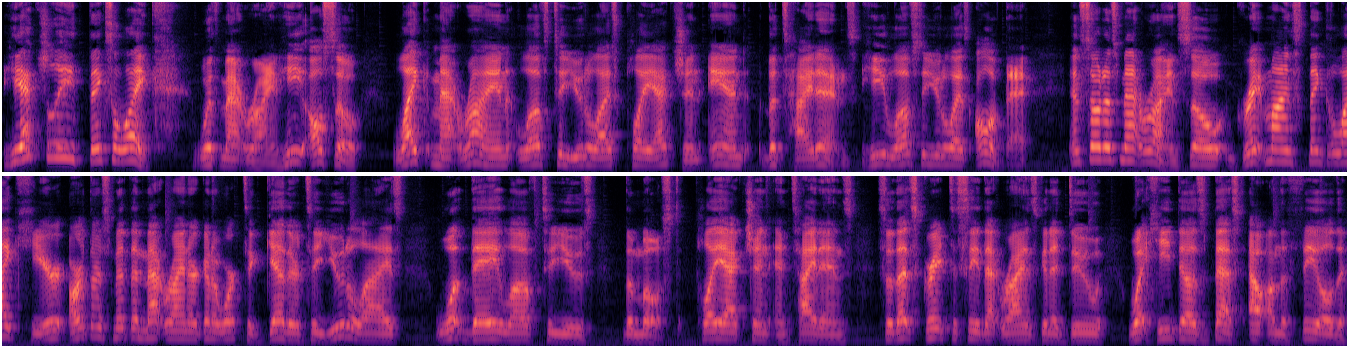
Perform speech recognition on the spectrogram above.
he actually thinks alike with Matt Ryan. He also, like Matt Ryan, loves to utilize play action and the tight ends. He loves to utilize all of that. And so does Matt Ryan. So great minds think alike here. Arthur Smith and Matt Ryan are going to work together to utilize what they love to use the most play action and tight ends. So that's great to see that Ryan's going to do what he does best out on the field,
